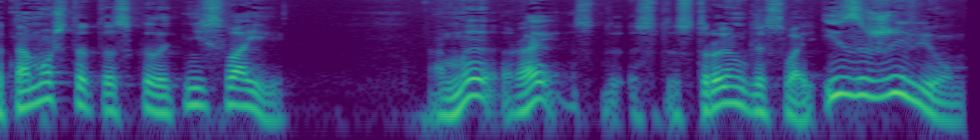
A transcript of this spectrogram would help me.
Потому что, так сказать, не свои. А мы рай строим для своих. И заживем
